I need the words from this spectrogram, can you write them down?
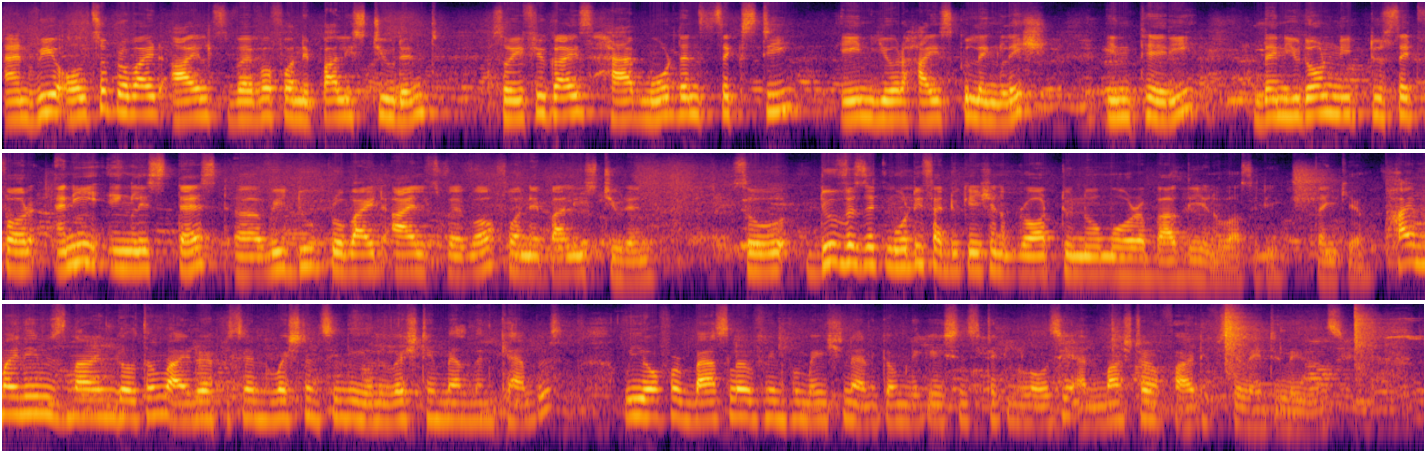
And we also provide IELTS waiver for Nepali student. So if you guys have more than 60 in your high school English in theory, then you don't need to sit for any English test. Uh, we do provide IELTS waiver for Nepali student. So do visit Motive Education Abroad to know more about the university. Thank you. Hi, my name is Naren Gautam. I represent Western Sydney University Melbourne campus. We offer Bachelor of Information and Communications Technology and Master of Artificial Intelligence.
